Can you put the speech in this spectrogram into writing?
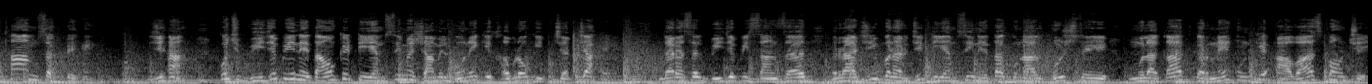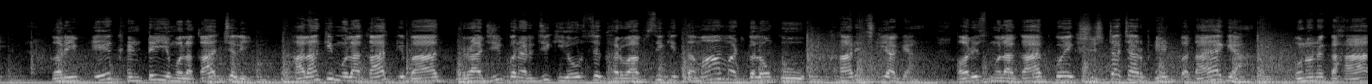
थाम सकते हैं। जी हाँ कुछ बीजेपी नेताओं के टीएमसी में शामिल होने की खबरों की चर्चा है। दरअसल बीजेपी सांसद राजीव बनर्जी टीएमसी नेता कुणाल घोष से मुलाकात करने उनके आवास पहुँचे। करीब एक घंटे ये मुलाकात चली। हालाँकि मुलाकात के बाद राजीव बनर्जी की ओर से घर वापसी की तमाम अटकलों को खारिज किया गया। और इस मुलाकात को एक शिष्टाचार भेंट बताया गया। उन्होंने कहा,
